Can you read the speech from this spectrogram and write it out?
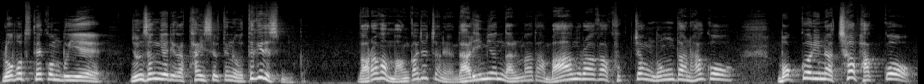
로봇 태권브이에 윤석열이가 타 있을 때는 어떻게 됐습니까? 나라가 망가졌잖아요. 날이면 날마다 마누라가 국정농단하고 목걸이나 쳐받고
